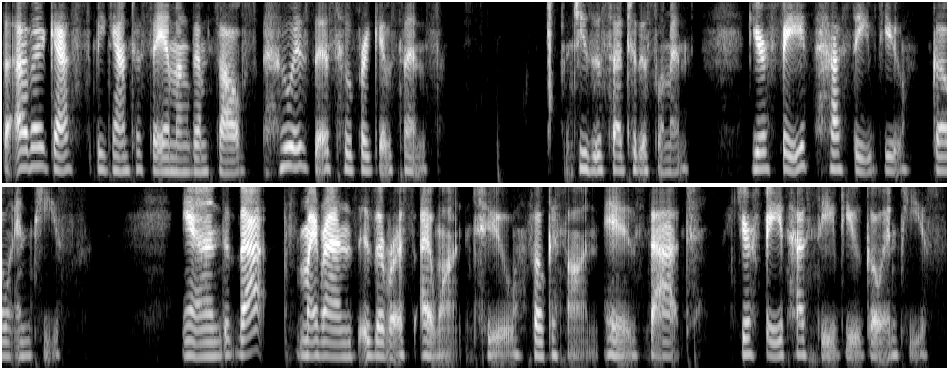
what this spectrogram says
The other guests began to say among themselves, Who is this who forgives sins? Jesus said to this woman, Your faith has saved you. Go in peace. And that, my friends, is a verse I want to focus on is that your faith has saved you. Go in peace.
